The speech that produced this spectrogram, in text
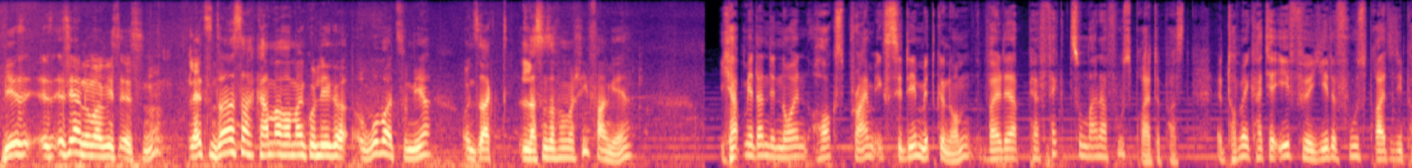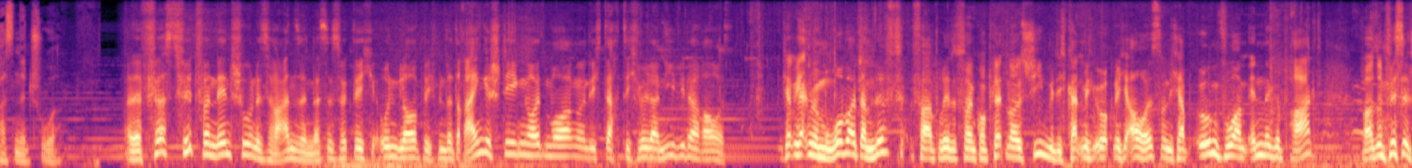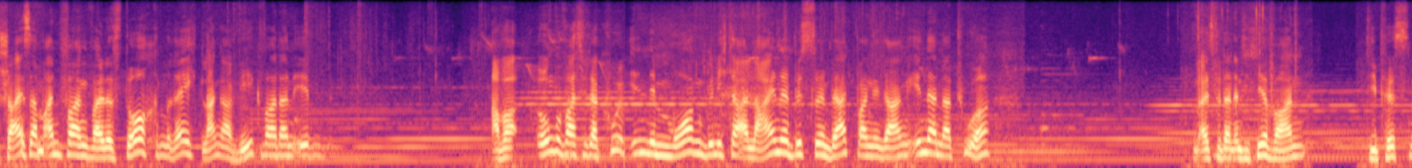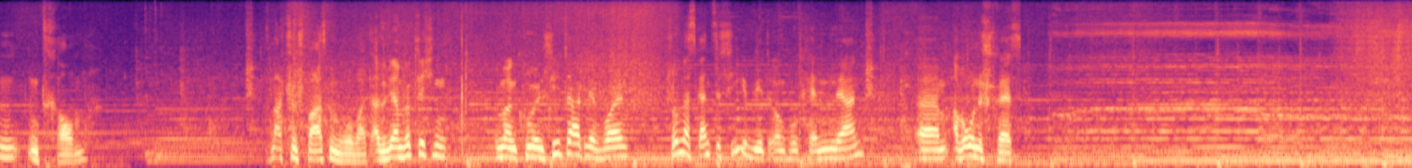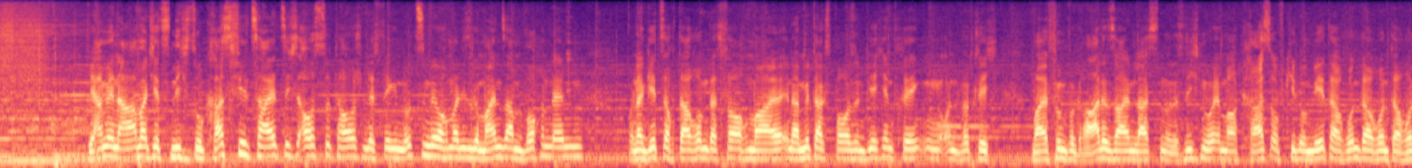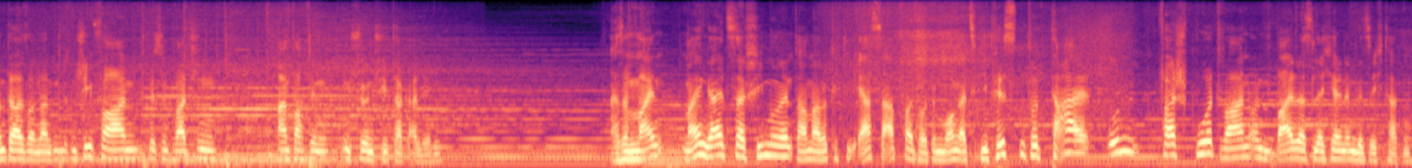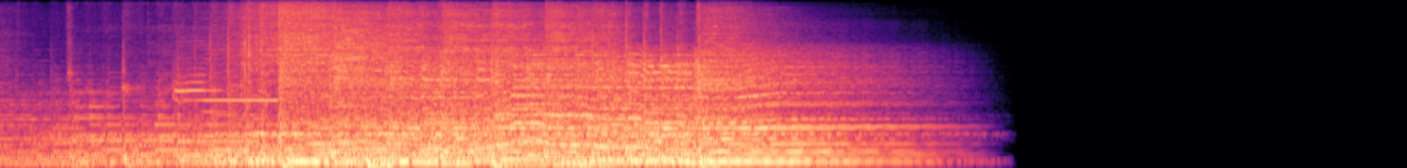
Wie, es ist ja nun mal, wie es ist. Ne? Letzten Donnerstag kam einfach mein Kollege Robert zu mir und sagt, lass uns einfach mal Skifahren gehen. Ich habe mir dann den neuen Hawks Prime XCD mitgenommen, weil der perfekt zu meiner Fußbreite passt. Atomic hat ja eh für jede Fußbreite die passenden Schuhe. Also der First Fit von den Schuhen ist Wahnsinn. Das ist wirklich unglaublich. Ich bin da reingestiegen heute Morgen und ich dachte, ich will da nie wieder raus. Ich habe mich halt mit dem Robert am Lift verabredet für ein komplett neues Skigebiet. Ich kannte mich überhaupt nicht aus und ich habe irgendwo am Ende geparkt. War so ein bisschen scheiße am Anfang, weil das doch ein recht langer Weg war dann eben. Aber irgendwo war es wieder cool. In dem Morgen bin ich da alleine bis zu den Bergbahn gegangen, in der Natur. Und als wir dann endlich hier waren, die Pisten, ein Traum. Es macht schon Spaß mit dem Robert. Also wir haben wirklich einen, immer einen coolen Skitag. Wir wollen schon das ganze Skigebiet irgendwo kennenlernen, ähm, aber ohne Stress. Wir haben in der Arbeit jetzt nicht so krass viel Zeit, sich auszutauschen. Deswegen nutzen wir auch mal diese gemeinsamen Wochenenden. Und dann geht es auch darum, dass wir auch mal in der Mittagspause ein Bierchen trinken und wirklich mal fünf Grad sein lassen und es nicht nur immer krass auf Kilometer runter, runter, runter, sondern ein bisschen Skifahren, ein bisschen quatschen, einfach den, einen schönen Skitag erleben. Also mein, mein geilster Skimoment war mal wirklich die erste Abfahrt heute Morgen, als die Pisten total unverspurt waren und beide das Lächeln im Gesicht hatten.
